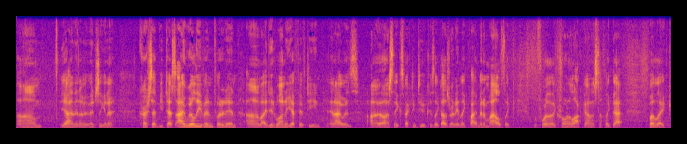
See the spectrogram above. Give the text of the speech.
Um, yeah, and then I'm eventually gonna crush that beep test. I will even put it in. Um, I did want to get 15, and I was uh, honestly expecting to because like I was running like five minute miles like before the Corona lockdown and stuff like that. But like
